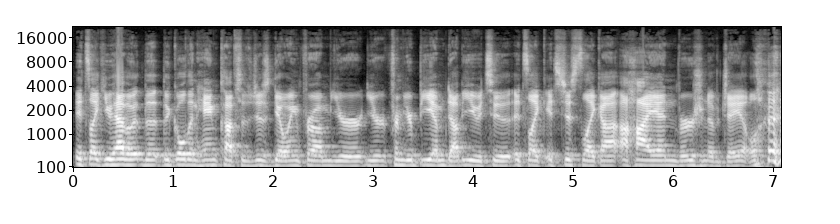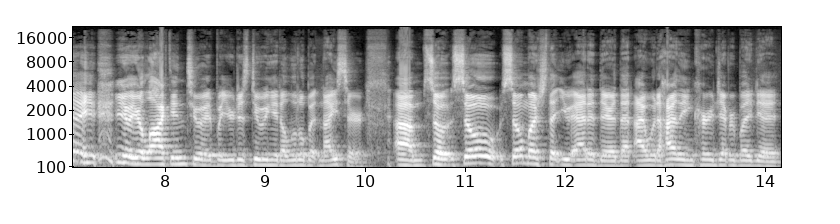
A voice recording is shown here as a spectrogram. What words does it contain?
it's like you have a, the, the golden handcuffs of just going from your your from your bmw to it's like it's just like a, a high-end version of jail. You know you're locked into it but you're just doing it a little bit nicer. Um, so so so much that you added there that i would highly encourage everybody to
